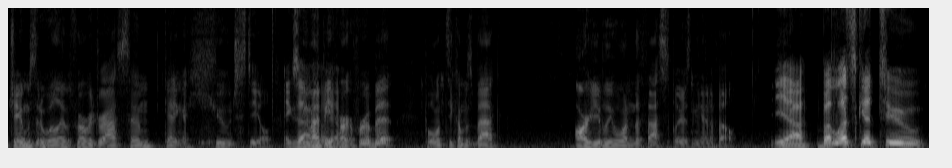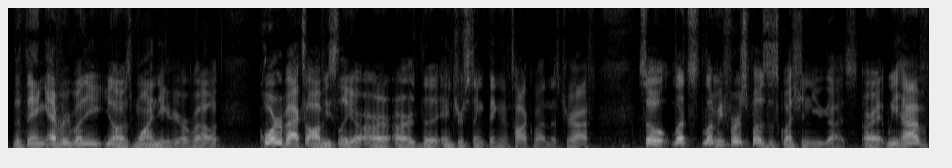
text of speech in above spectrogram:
Jameson Williams, whoever drafts him, getting a huge steal. Exactly. He might be yeah. hurt for a bit, but once he comes back, arguably one of the fastest players in the NFL. Yeah, but let's get to the thing everybody you know is wanting to hear about. Quarterbacks obviously are, are the interesting thing to talk about in this draft. So let's let me first pose this question to you guys. All right, we have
